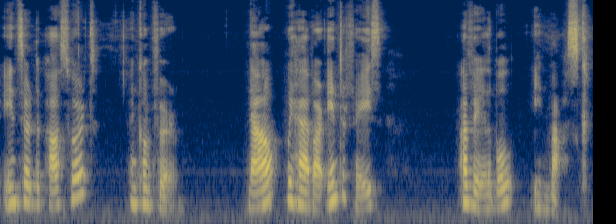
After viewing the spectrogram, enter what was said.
Insert the password and confirm. Now we have our interface available in Basque.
